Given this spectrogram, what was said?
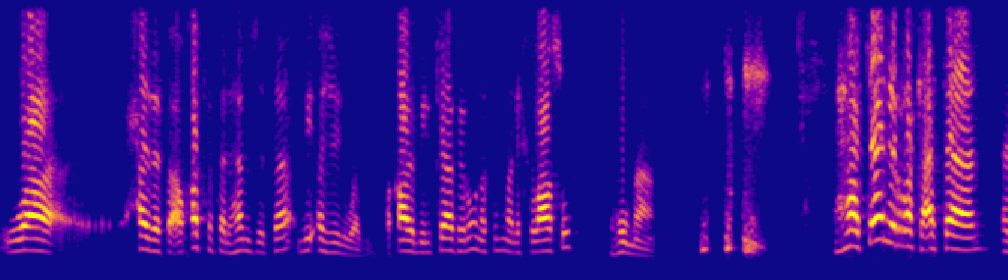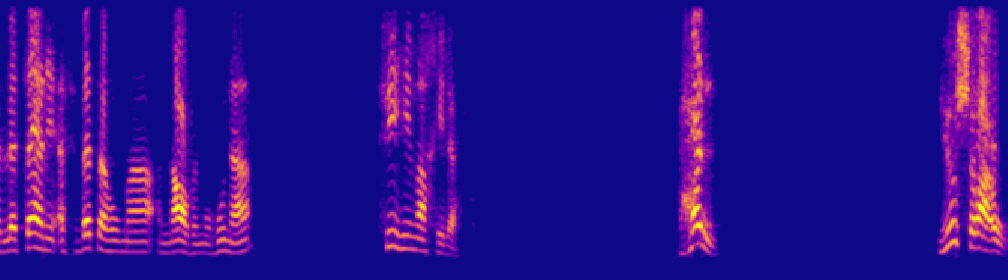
وحذف أو خفف الهمزة لأجل الوزن فقال بالكافرون ثم الإخلاص هما. هاتان الركعتان اللتان أثبتهما الناظم هنا فيهما خلاف. هل يشرع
